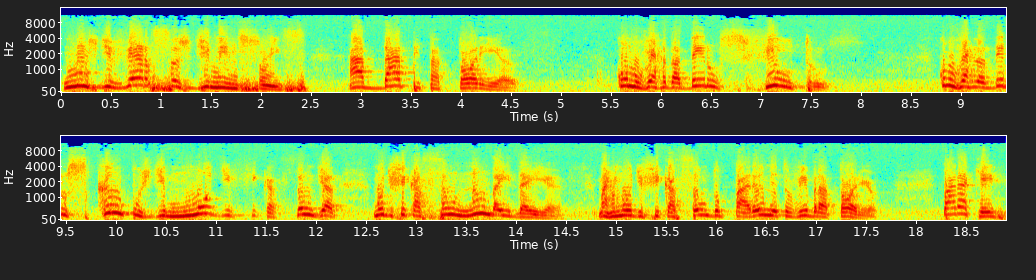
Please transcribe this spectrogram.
nas diversas dimensões adaptatórias, como verdadeiros filtros, como verdadeiros campos de modificação, de modificação não da ideia, mas modificação do parâmetro vibratório. Para que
